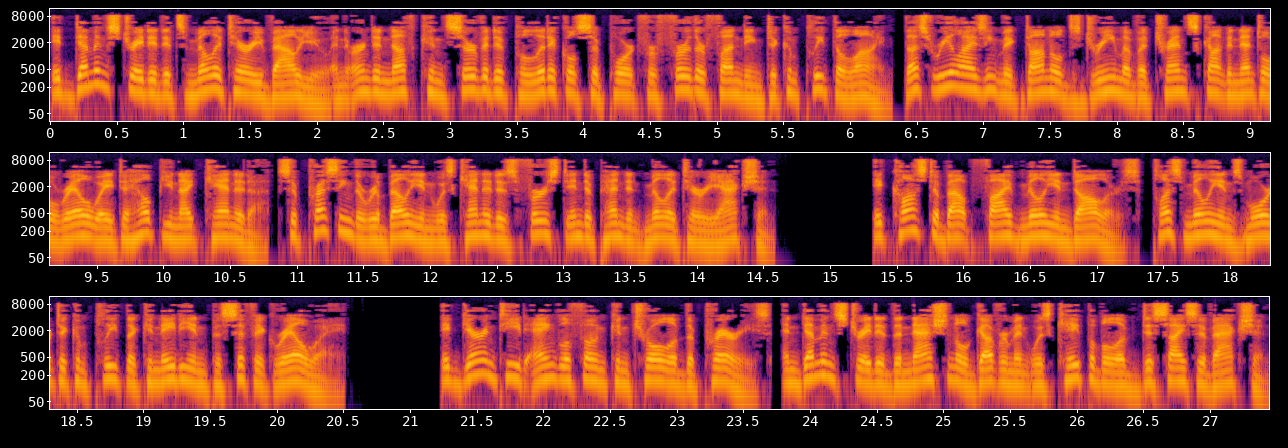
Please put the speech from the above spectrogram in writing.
It demonstrated its military value and earned enough conservative political support for further funding to complete the line, thus realizing Macdonald's dream of a transcontinental railway to help unite Canada. Suppressing the rebellion was Canada's first independent military action. It cost about $5 million, plus millions more to complete the Canadian Pacific Railway. It guaranteed Anglophone control of the prairies, and demonstrated the national government was capable of decisive action.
